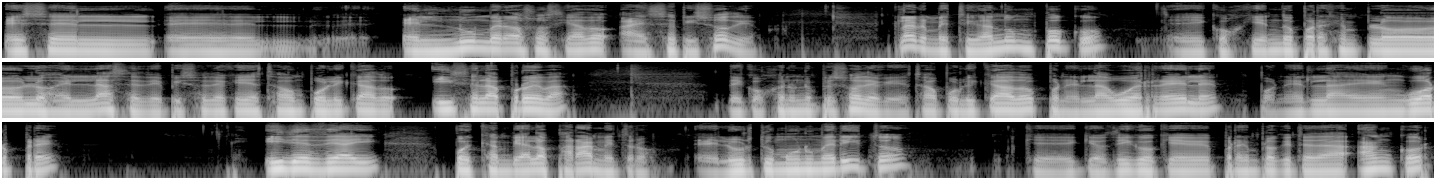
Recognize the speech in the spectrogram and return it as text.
es el, el, número asociado a ese episodio. Claro, investigando un poco, eh, cogiendo por ejemplo los enlaces de episodios que ya estaban publicados, hice la prueba de coger un episodio que ya estaba publicado, poner la URL, ponerla en WordPress y desde ahí pues cambiar los parámetros. El último numerito, que, os digo que por ejemplo que te da Anchor,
